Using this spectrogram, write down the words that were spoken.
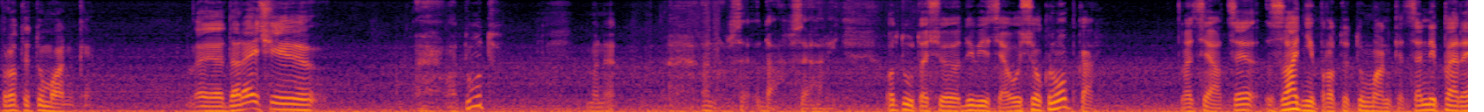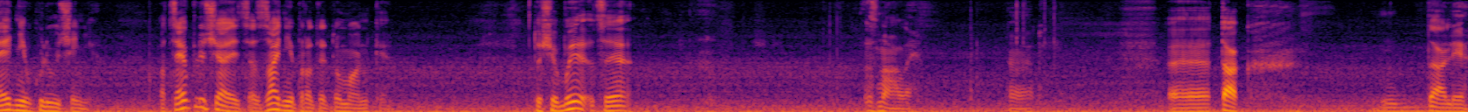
протитуманки. До речі, отут мене ну, все, да, все горить. Отут ось дивіться, ось кнопка. Оця, це задні протитуманки, це не передні включені. Оце включається задні протитуманки. То щоб ви це знали. Е, так. Далі.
